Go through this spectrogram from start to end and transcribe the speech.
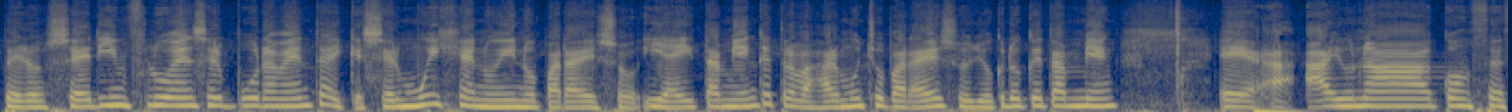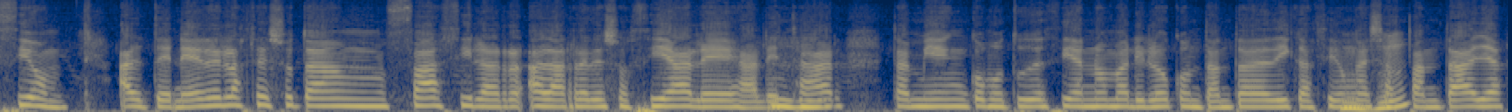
Pero ser influencer puramente hay que ser muy genuino para eso. Y hay también que trabajar mucho para eso. Yo creo que también eh, hay una concepción, al tener el acceso tan fácil a, a las redes sociales, al estar también, como tú decías, ¿no, Mariló, con tanta dedicación a esas pantallas,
